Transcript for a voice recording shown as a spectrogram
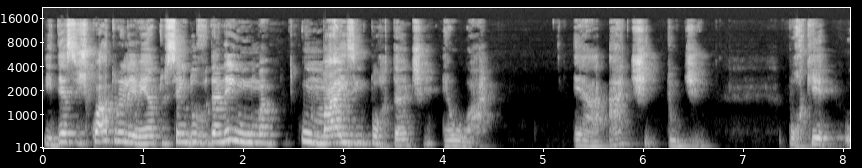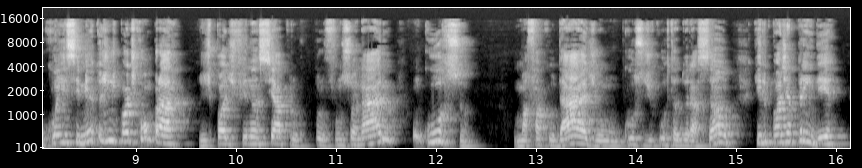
E desses quatro elementos, sem dúvida nenhuma, o mais importante é o A. É a atitude. Porque o conhecimento a gente pode comprar, a gente pode financiar para o funcionário um curso, uma faculdade, um curso de curta duração, que ele pode aprender.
